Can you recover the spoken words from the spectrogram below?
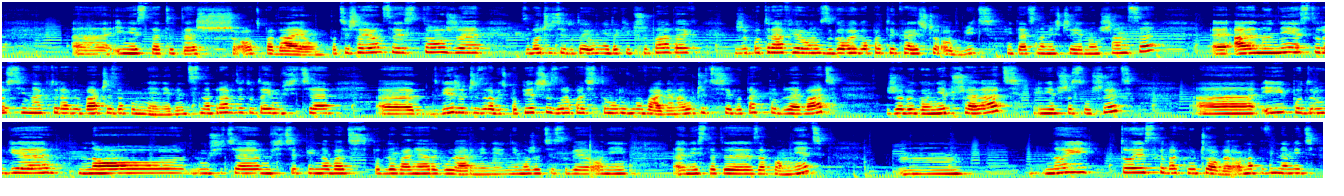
e, i niestety też odpadają. Pocieszające jest to, że zobaczycie tutaj u mnie taki przypadek, że potrafią z gołego patyka jeszcze odbić i dać nam jeszcze jedną szansę, e, ale no nie jest to roślina, która wybaczy zapomnienie, więc naprawdę tutaj musicie e, dwie rzeczy zrobić. Po pierwsze złapać tą równowagę, nauczyć się go tak podlewać, żeby go nie przelać i nie przesuszyć. E, I po drugie, no musicie, musicie pilnować podlewania regularnie. Nie, nie możecie sobie o niej e, niestety zapomnieć. Mm, No i to jest chyba kluczowe. Ona powinna mieć,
